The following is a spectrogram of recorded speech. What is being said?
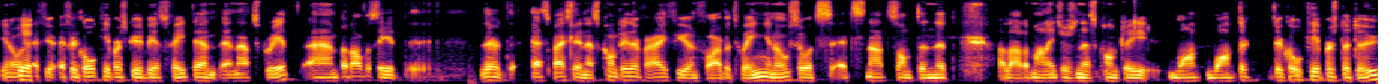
You know, yeah. if your if your goalkeeper's good with his feet, then then that's great. Um, but obviously. they're especially in this country they're very few and far between you know so it's it's not something that a lot of managers in this country want want their, their goalkeepers to do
